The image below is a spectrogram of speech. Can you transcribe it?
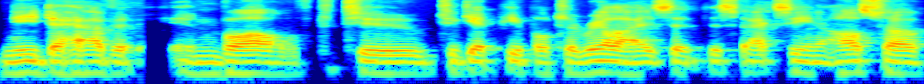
need to have involved to, to get people to realize that this vaccine also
